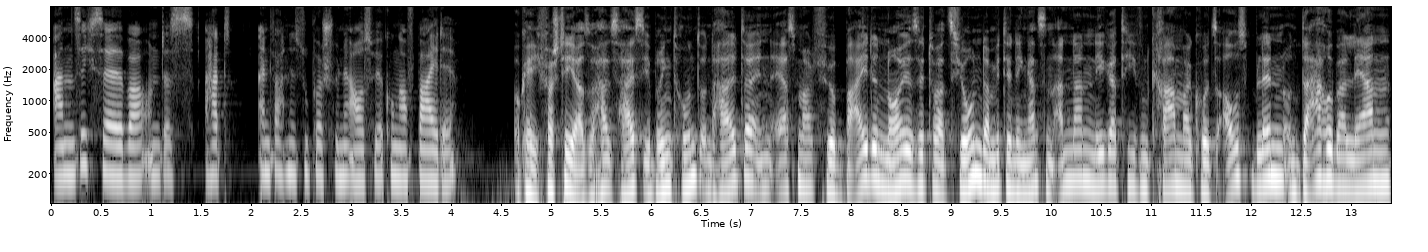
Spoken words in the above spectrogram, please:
an sich selber und das hat einfach eine super schöne Auswirkung auf beide. Okay, ich verstehe. Also das heißt, ihr bringt Hund und Halter in erstmal für beide neue Situationen, damit ihr den ganzen anderen negativen Kram mal kurz ausblenden und darüber lernen,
